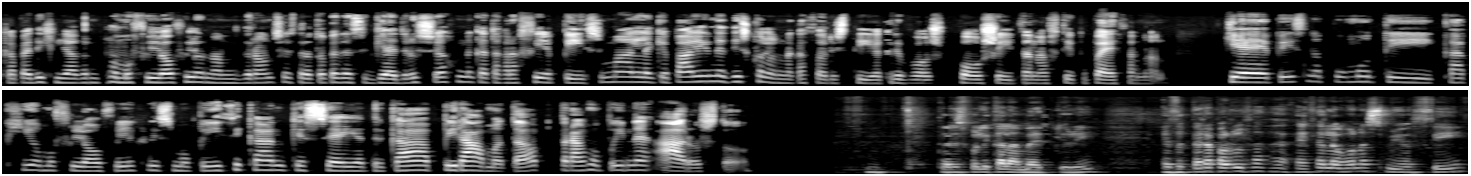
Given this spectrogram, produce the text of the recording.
15.000 ομοφυλόφιλων ανδρών σε στρατόπεδα συγκέντρωσης έχουν καταγραφεί επίσημα, αλλά και πάλι είναι δύσκολο να καθοριστεί ακριβώς πόσοι ήταν αυτοί που πέθαναν. Και επίσης να πούμε ότι κάποιοι ομοφυλόφιλοι χρησιμοποιήθηκαν και σε ιατρικά πειράματα, πράγμα που είναι άρρωστο. Τα πολύ καλά, Mercury. Εδώ πέρα παρόλο αυτά θα, θα ήθελα εγώ να σημειωθεί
